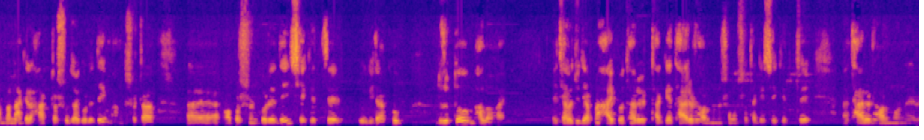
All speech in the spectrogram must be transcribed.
আমরা নাকের হাড়টা সোজা করে দিই, মাংসটা অপারেশন করে দিই, সেক্ষেত্রে রুগীরা খুব দ্রুত ভালো হয়। এছাড়া যদি আপনার হাইপোথাইরয়েড থাকে থাইরয়েড হরমোনের সমস্যা থাকে, সেক্ষেত্রে থাইরয়েড হরমোনের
